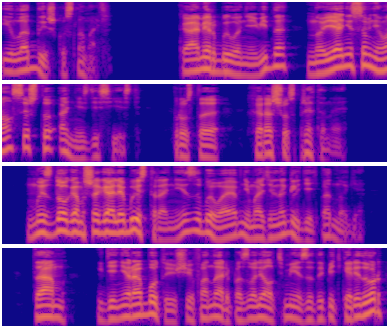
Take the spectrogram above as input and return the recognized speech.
и лодыжку сломать. Камер было не видно, но я не сомневался, что они здесь есть. Просто хорошо спрятанные. Мы с Догом шагали быстро, не забывая внимательно глядеть под ноги. Там, где неработающий фонарь позволял тьме затопить коридор,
